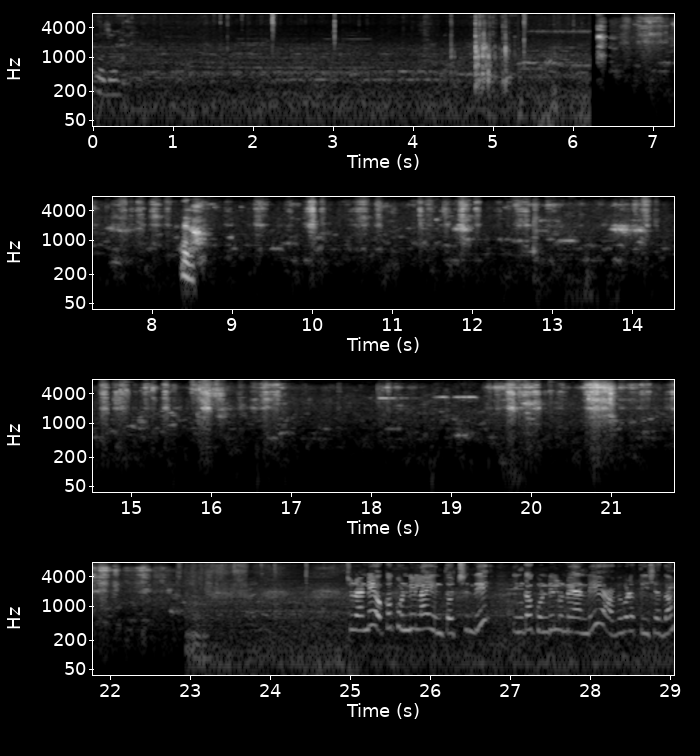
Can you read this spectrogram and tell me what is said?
ఇగో చూడండి ఇగో చూడండి ఒక కుండీలా ఇంత వచ్చింది. ఇంకా కుండీలు ఉన్నాయండి అవి కూడా తీసేద్దాం.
